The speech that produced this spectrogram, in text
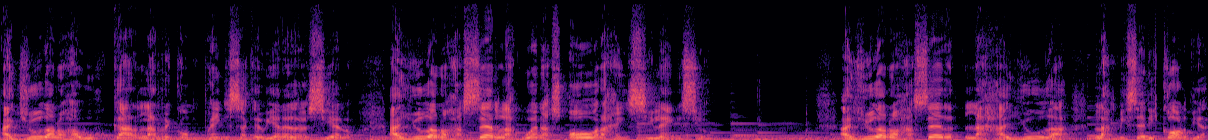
Ayúdanos a buscar la recompensa que viene del cielo. Ayúdanos a hacer las buenas obras en silencio. Ayúdanos a hacer las ayudas, las misericordias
